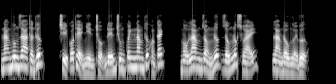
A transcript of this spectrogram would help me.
Nàng buông ra thần thức, chỉ có thể nhìn trộm đến chung quanh năm thước khoảng cách, màu lam dòng nước giống lốc xoáy, làm đầu người vượng.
